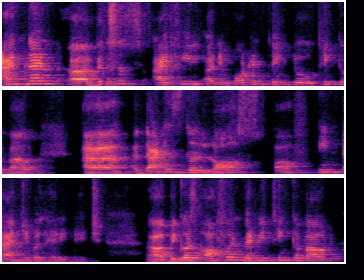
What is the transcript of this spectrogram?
And then uh, this is, I feel, an important thing to think about. Uh, that is the loss of intangible heritage. because often when we think about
